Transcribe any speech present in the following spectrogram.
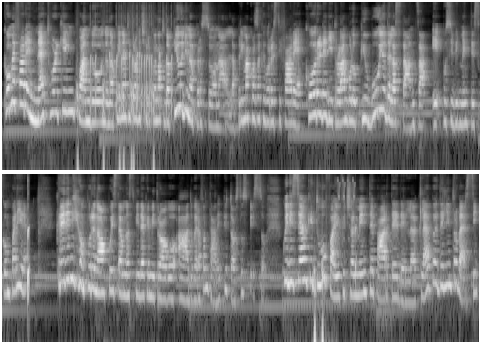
Come fare networking quando non appena ti trovi circondato da più di una persona, la prima cosa che vorresti fare è correre dietro l'angolo più buio della stanza e possibilmente scomparire? Credimi oppure no, questa è una sfida che mi trovo a dover affrontare piuttosto spesso. Quindi se anche tu fai ufficialmente parte del club degli introversi,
